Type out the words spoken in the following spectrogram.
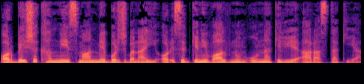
اور بے شک ہم نے اسمان میں برج بنائی اور اسے گنی والو نون کے لیے آراستہ کیا۔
